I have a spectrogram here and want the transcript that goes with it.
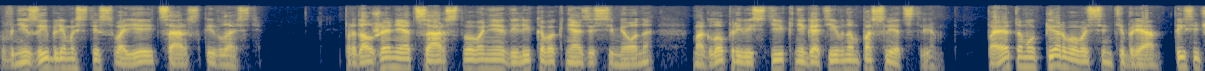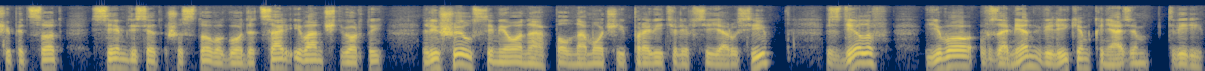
в незыблемости своей царской власти. Продолжение царствования великого князя Семена могло привести к негативным последствиям. Поэтому 1 сентября 1576 года царь Иван IV лишил Симеона полномочий правителя всея Руси, сделав его взамен великим князем Твери.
